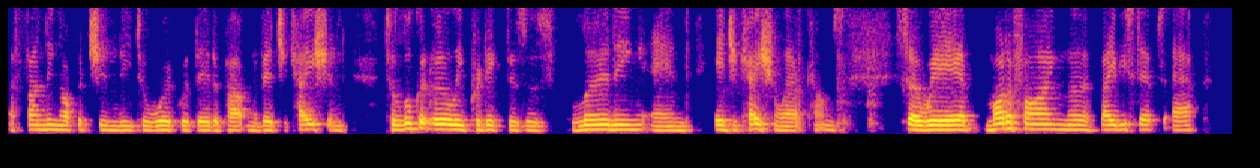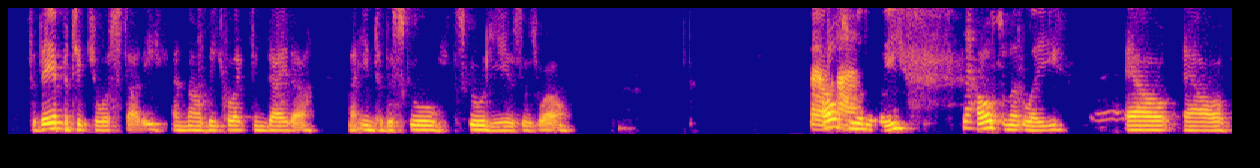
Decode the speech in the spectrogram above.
a, funding opportunity to work with their Department of Education to look at early predictors of learning and educational outcomes. So we're modifying the Baby Steps app for their particular study, and they'll be collecting data uh, into the school school years as well. So, uh, ultimately, yeah. ultimately, our our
